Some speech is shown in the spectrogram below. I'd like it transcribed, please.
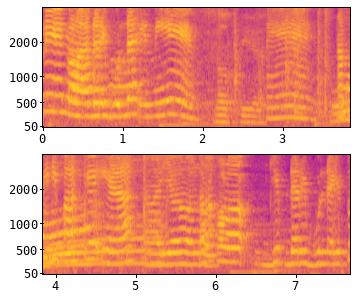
Nih kalau dari bunda ini, Gokil. nih. Tapi dipakai ya. Ayo Karena kalau gift dari bunda itu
